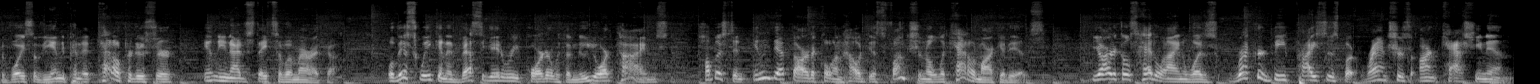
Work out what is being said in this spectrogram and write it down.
the voice of the independent cattle producer in the United States of America. Well, this week, an investigative reporter with the New York Times published an in depth article on how dysfunctional the cattle market is. The article's headline was Record Beef Prices, but Ranchers Aren't Cashing In.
